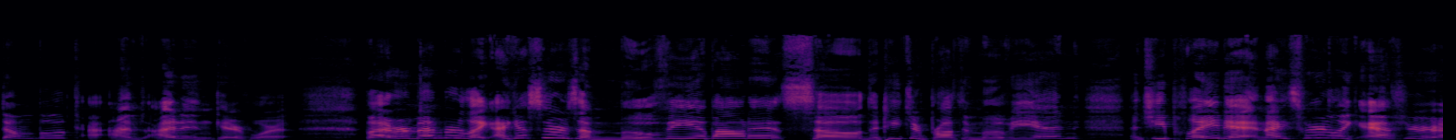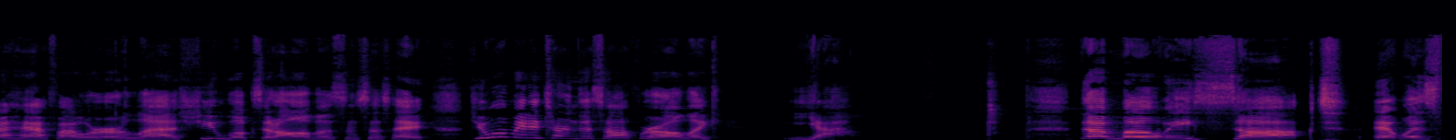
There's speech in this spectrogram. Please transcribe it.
dumb book? I, I'm, I didn't care for it. But I remember, like, I guess there was a movie about it. So the teacher brought the movie in and she played it. And I swear, like, after a half hour or less, she looks at all of us and says, Hey, do you want me to turn this off? We're all like, Yeah. The movie sucked. It was.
